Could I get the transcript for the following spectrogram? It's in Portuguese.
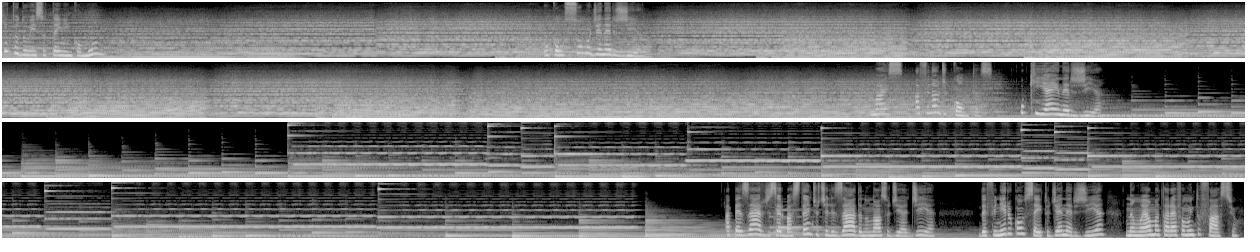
que tudo isso tem em comum? O consumo de energia. Mas, afinal de contas, o que é energia? Apesar de ser bastante utilizada no nosso dia a dia, definir o conceito de energia não é uma tarefa muito fácil.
